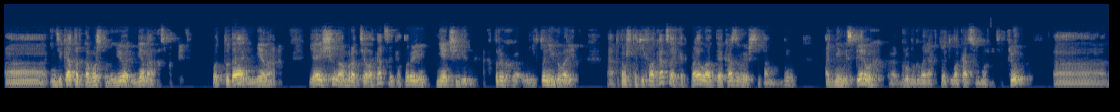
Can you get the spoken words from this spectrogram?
э, индикатор того, что на нее не надо смотреть. Вот туда не надо. Я ищу, наоборот, те локации, которые не очевидны, о которых никто не говорит. А, потому что в таких локациях, как правило, ты оказываешься там ну, одним из первых, э, грубо говоря, кто эту локацию, может быть, открыл. Э,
